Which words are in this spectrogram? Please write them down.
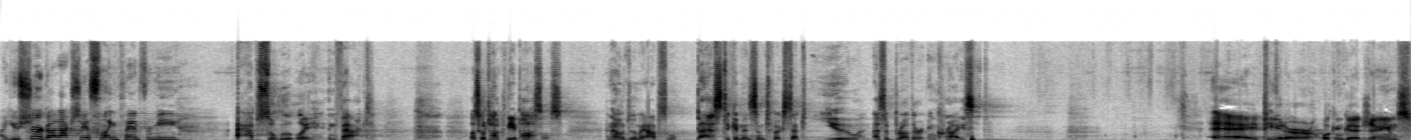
Are you sure God actually has something planned for me? Absolutely. In fact, let's go talk to the apostles and I will do my absolute best to convince them to accept you as a brother in Christ. Hey, Peter, looking good, James.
